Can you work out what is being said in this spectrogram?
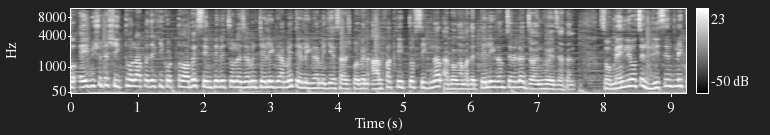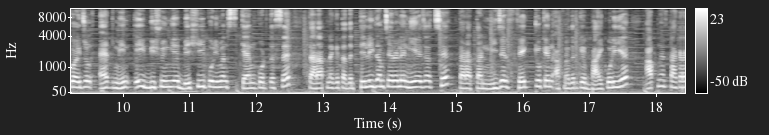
সো এই বিষয়টা শিখতে হলে আপনাদের কি করতে হবে? সিম্পলি চলে যাবেন টেলিগ্রামে টেলিগ্রামে গিয়ে সার্চ করবেন আলফা ক্রিপ্টো সিগন্যাল এবং আমাদের টেলিগ্রাম চ্যানেলে জয়েন হয়ে যাবেন। সো মেনলি হচ্ছে রিসেন্টলি কয়েকজন অ্যাডমিন এই বিষয় নিয়ে বেশি পরিমাণ স্ক্যাম করতেছে। তারা আপনাকে তাদের টেলিগ্রাম চ্যানেলে নিয়ে যাচ্ছে। তারা তার নিজের ফেক টোকেন আপনাদেরকে বাই করিয়ে আপনার টাকা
